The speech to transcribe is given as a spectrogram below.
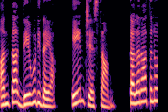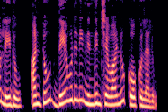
అంతా దేవుడి దయ ఏం చేస్తాం? తలరాతలో లేదు అంటూ దేవుడిని నిందించేవాళ్ళు కోకుల్లలు.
